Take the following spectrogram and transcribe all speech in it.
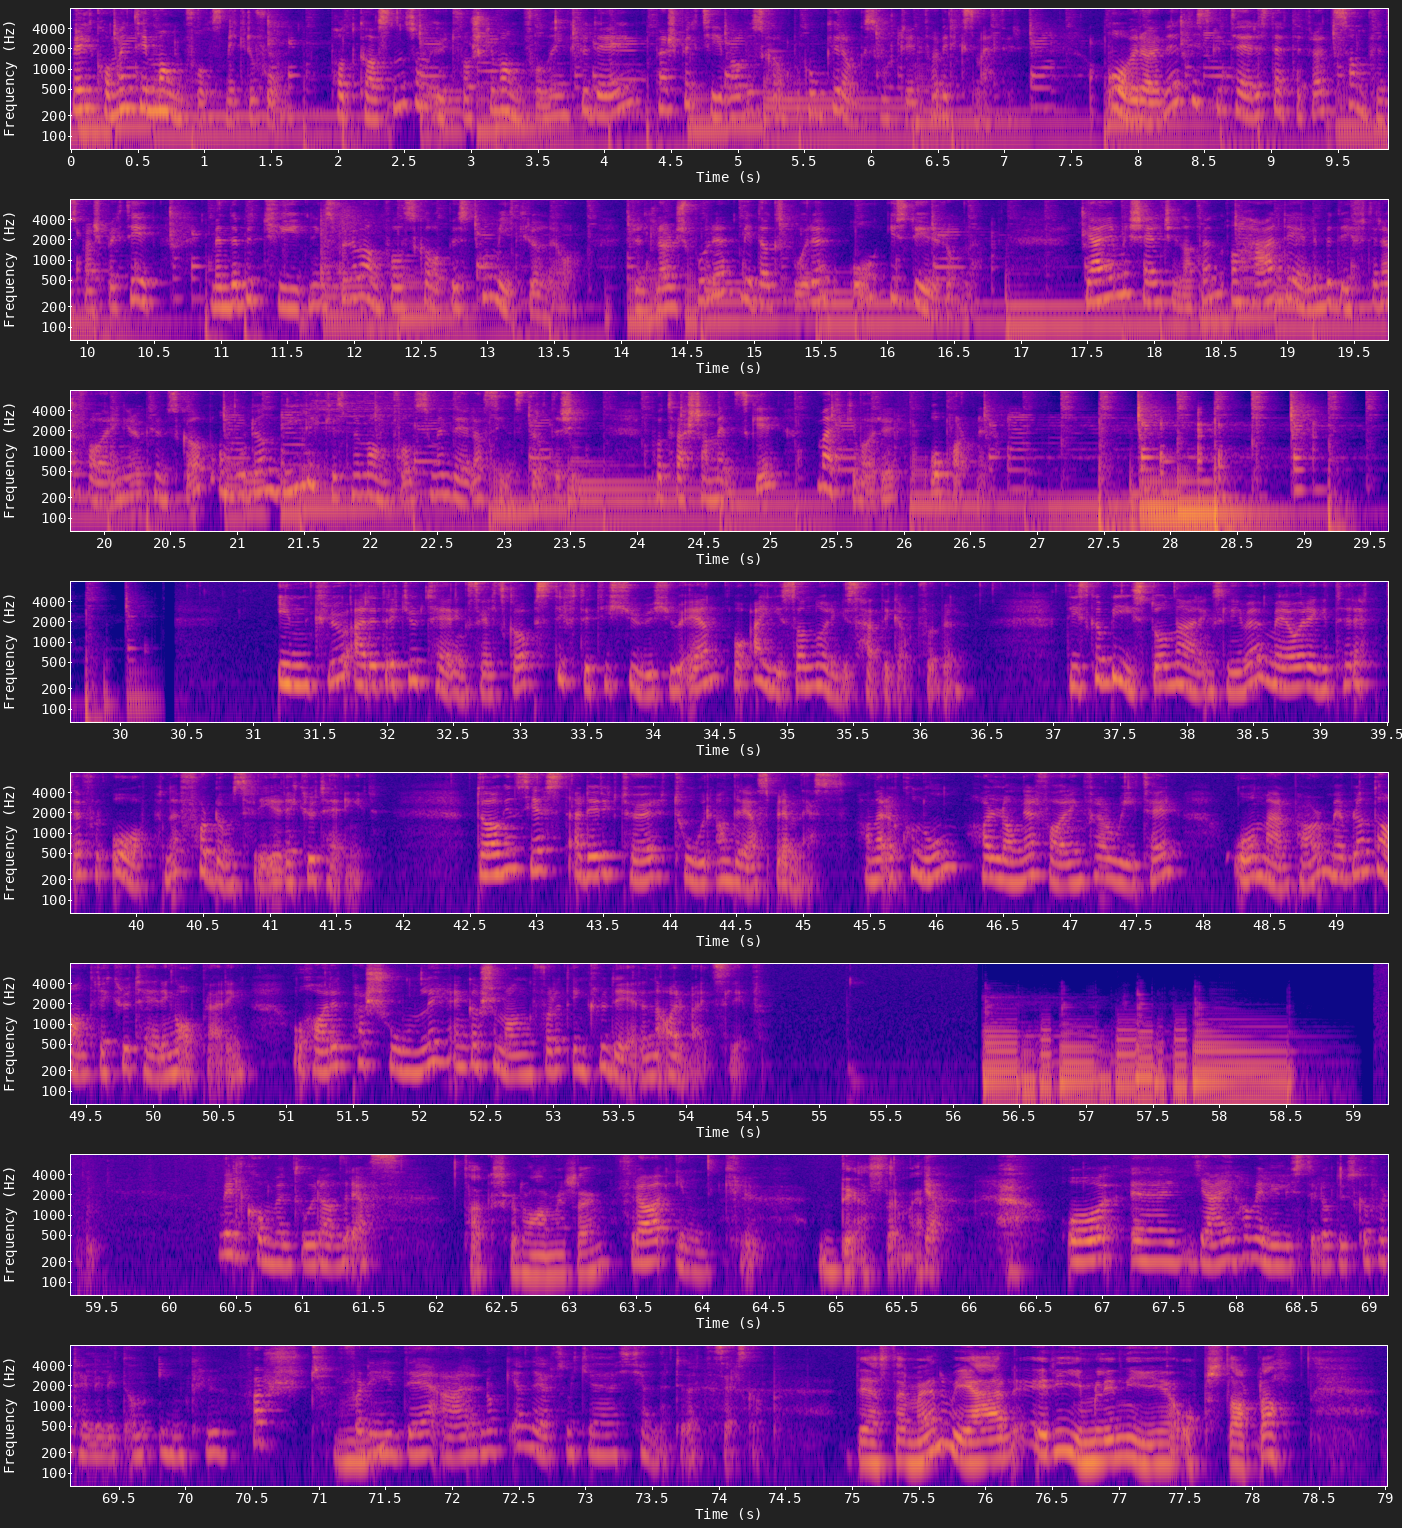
Velkommen til Mangfoldsmikrofonen, podkasten som utforsker mangfold og inkludering, perspektivet av å skape konkurransefortrinn for virksomheter. Overordnet diskuteres dette fra et samfunnsperspektiv, men det betydningsfulle mangfold skapes på mikronivå. Rundt lunsjbordet, middagsbordet og i styrerommene. Jeg er Michelle Chinapen, og her deler bedrifter erfaringer og kunnskap om hvordan de lykkes med mangfold som en del av sin strategi. På tvers av mennesker, merkevarer og partnere. Inclu er et rekrutteringsselskap stiftet i 2021 og eies av Norges Handikapforbund. De skal bistå næringslivet med å legge til rette for åpne, fordomsfrie rekrutteringer. Dagens gjest er direktør Tor Andreas Bremnes. Han er økonom, har lang erfaring fra retail og Manpower med bl.a. rekruttering og opplæring, og har et personlig engasjement for et inkluderende arbeidsliv. Velkommen, Tor Andreas. Takk skal du ha, Michelle. Fra Inclu. Det stemmer. Ja. Og eh, jeg har veldig lyst til at du skal fortelle litt om Inclu først. Mm. Fordi det er nok en del som ikke kjenner til dette selskapet. Det stemmer. Vi er rimelig nye oppstarta.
